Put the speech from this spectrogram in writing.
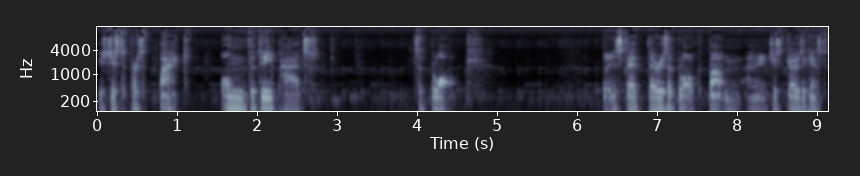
is just to press back on the D pad to block. But instead, there is a block button, and it just goes against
